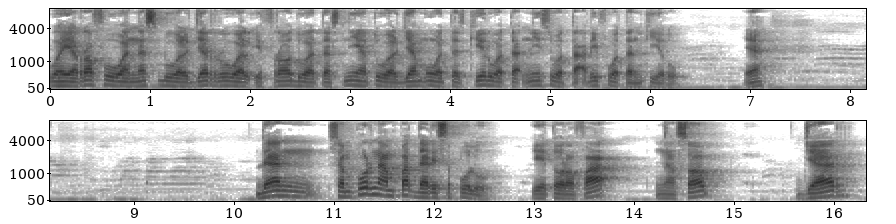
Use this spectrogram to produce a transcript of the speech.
wa hiya rafu wa nasbu wal jarru wal wa tasniyatu wal jam'u wa tadhkiru wa ta'nisu wa ta'rifu wa tankiru. Ya. Dan sempurna empat dari sepuluh, yaitu rafa, nasab, jar,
